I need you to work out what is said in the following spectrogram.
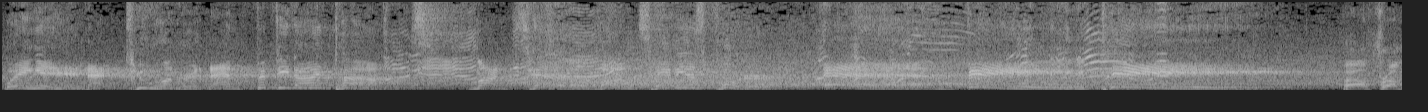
weighing in at 259 pounds, Montel Vontavious Porter, Well, from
